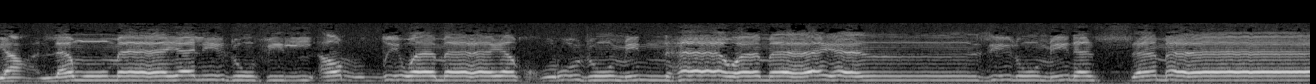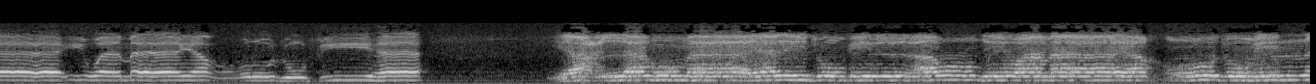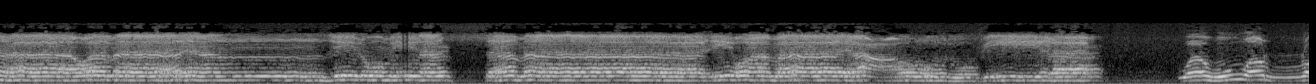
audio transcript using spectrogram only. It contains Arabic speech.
يعلم ما يلد في الأرض وما يخرج منها وما ينزل من السماء وما يعرج فيها. يعلم ما يلج في الأرض وما يخرج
